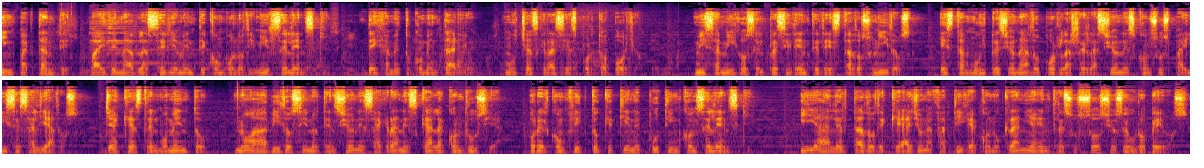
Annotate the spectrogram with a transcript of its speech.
Impactante, Biden habla seriamente con Volodymyr Zelensky. Déjame tu comentario, muchas gracias por tu apoyo. Mis amigos, el presidente de Estados Unidos está muy presionado por las relaciones con sus países aliados, ya que hasta el momento no ha habido sino tensiones a gran escala con Rusia, por el conflicto que tiene Putin con Zelensky, y ha alertado de que hay una fatiga con Ucrania entre sus socios europeos.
